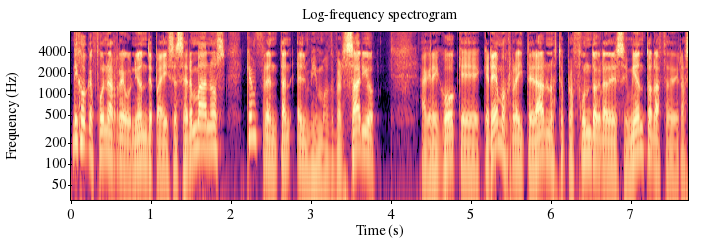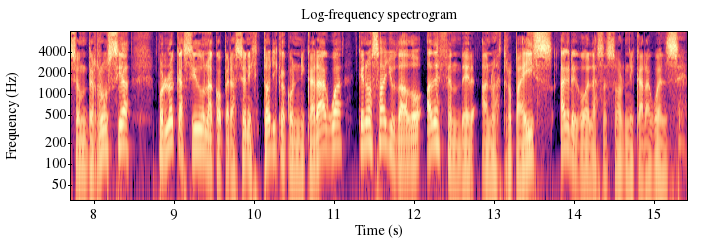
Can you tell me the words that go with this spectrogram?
dijo que fue una reunión de países hermanos que enfrentan el mismo adversario. Agregó que queremos reiterar nuestro profundo agradecimiento a la Federación de Rusia por lo que ha sido una cooperación histórica con Nicaragua que nos ha ayudado a defender a nuestro país, agregó el asesor nicaragüense.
